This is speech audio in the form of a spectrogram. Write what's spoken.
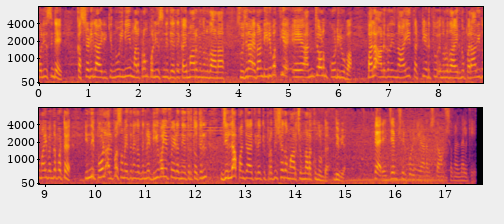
പോലീസിന്റെ കസ്റ്റഡിയിലായിരിക്കുന്നു. ഇനിയും മലപ്പുറം പോലീസിന് ഇദ്ദേഹത്തെ കൈമാറുമെന്നുള്ളതാണ് സൂചന. ഏതാണ്ട് ഇരുപത്തി അഞ്ചോളം കോടി രൂപ പല ആളുകളിൽ നിന്നായി തട്ടിയെടുത്തു എന്നുള്ളതായിരുന്നു പരാതി ഇതുമായി ബന്ധപ്പെട്ട് ഇന്നിപ്പോൾ അല്പസമയത്തിനകം തന്നെ ഡിവൈഎഫ്ഐയുടെ നേതൃത്വത്തിൽ ജില്ലാ പഞ്ചായത്തിലേക്ക് പ്രതിഷേധ മാർച്ചും നടക്കുന്നുണ്ട്. ദിവ്യ. ജംഷീർ കുടുങ്ങിയാണ് വിശദാംശങ്ങൾ നൽകിയത്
